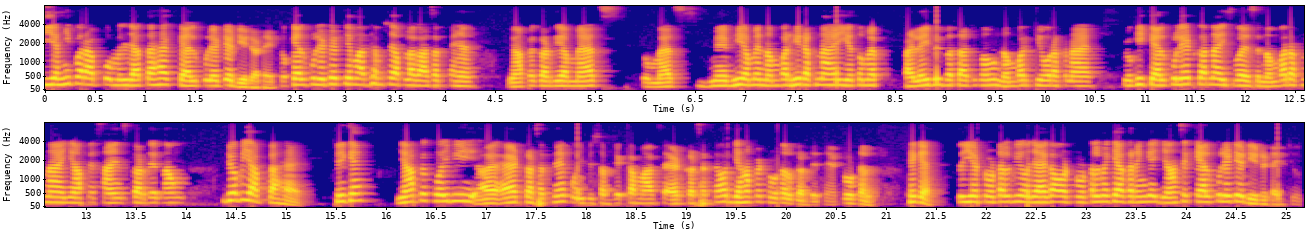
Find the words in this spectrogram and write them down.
कि यहीं पर आपको मिल जाता है कैलकुलेटेड डेटा टाइप तो कैलकुलेटेड के माध्यम से आप लगा सकते हैं। यहाँ पे कर दिया मैथ्स तो मैथ्स में भी हमें नंबर ही रखना है। ये तो मैं पहले ही भी बता चुका हूँ नंबर क्यों रखना है? क्योंकि कैलकुलेट करना इस वजह से नंबर रखना है। यहाँ पे साइंस कर देता हूँ। जो भी आपका है, ठीक है? यहाँ पे कोई भी ऐड कर सकते हैं, कोई भी सब्जेक्ट का मार्क्स ऐड कर सकते हैं और यहाँ पे टोटल कर देते हैं टोटल ठीक है? तो ये टोटल भी हो जाएगा और टोटल में क्या करेंगे? यहाँ से कैलकुलेटेड डेटा टाइप चूज़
